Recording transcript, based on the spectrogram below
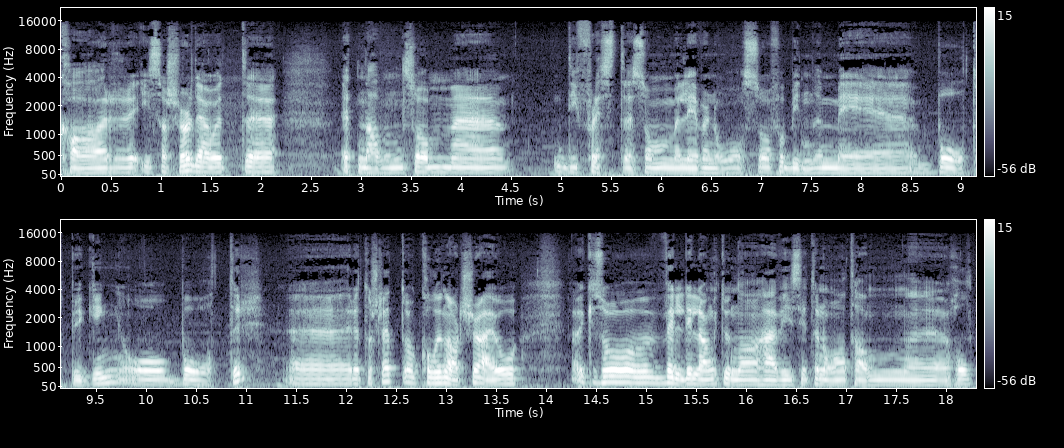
kar i seg sjøl. Det er jo et, et navn som de fleste som lever nå også forbinder med båtbygging og båter, eh, rett og slett. Og Colin Archer er jo ikke så veldig langt unna her vi sitter nå at han eh, holdt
